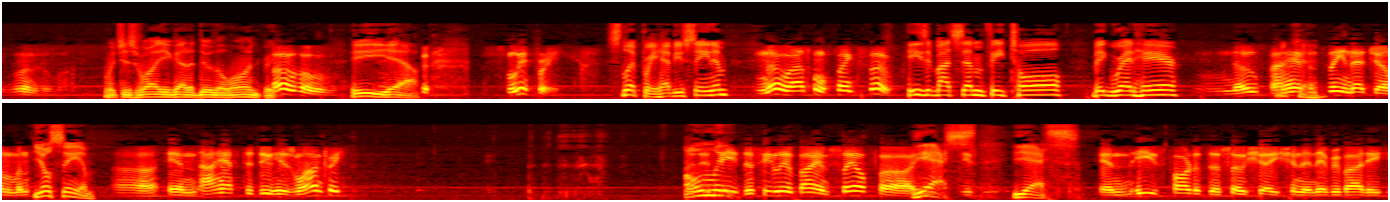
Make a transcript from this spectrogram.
He runs a lot. which is why you got to do the laundry. Oh, He, yeah. Slippery. Slippery, have you seen him? No, I don't think so. He's about seven feet tall, big red hair. Nope, I Okay. haven't seen that gentleman. You'll see him. Uh, and I have to do his laundry. Does Only. he, does he live by himself? Uh, Yes. Yes. And he's part of the association, and everybody.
